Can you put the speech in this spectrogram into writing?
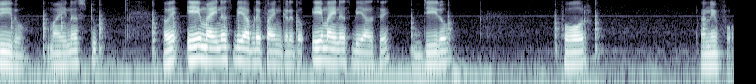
જીરો માઇનસ ટુ હવે એ માઇનસ બી આપણે ફાઇન કરીએ. તો એ માઇનસ બી આવશે જીરો ફોર અને ફોર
